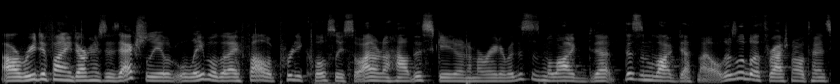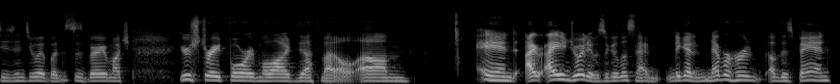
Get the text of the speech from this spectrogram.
Uh, Redefining Darkness is actually a label that I follow pretty closely, so I don't know how this skated on my radar. But this is melodic death. This is melodic death metal. There's a little bit of thrash metal tendencies into it, but this is very much your straightforward melodic death metal. Um, and I, I, enjoyed it. It was a good listen. I again never heard of this band.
